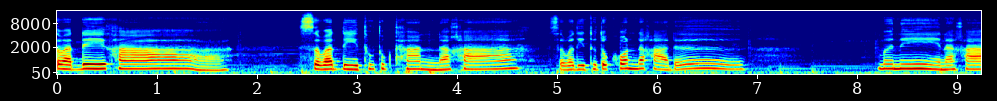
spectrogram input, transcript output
สวัสดีค่ะ สวัสดีทุกๆทท่านนะคะ สวัสดีทุกๆคนนะคะเด้อเมื่อนี้นะคะ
